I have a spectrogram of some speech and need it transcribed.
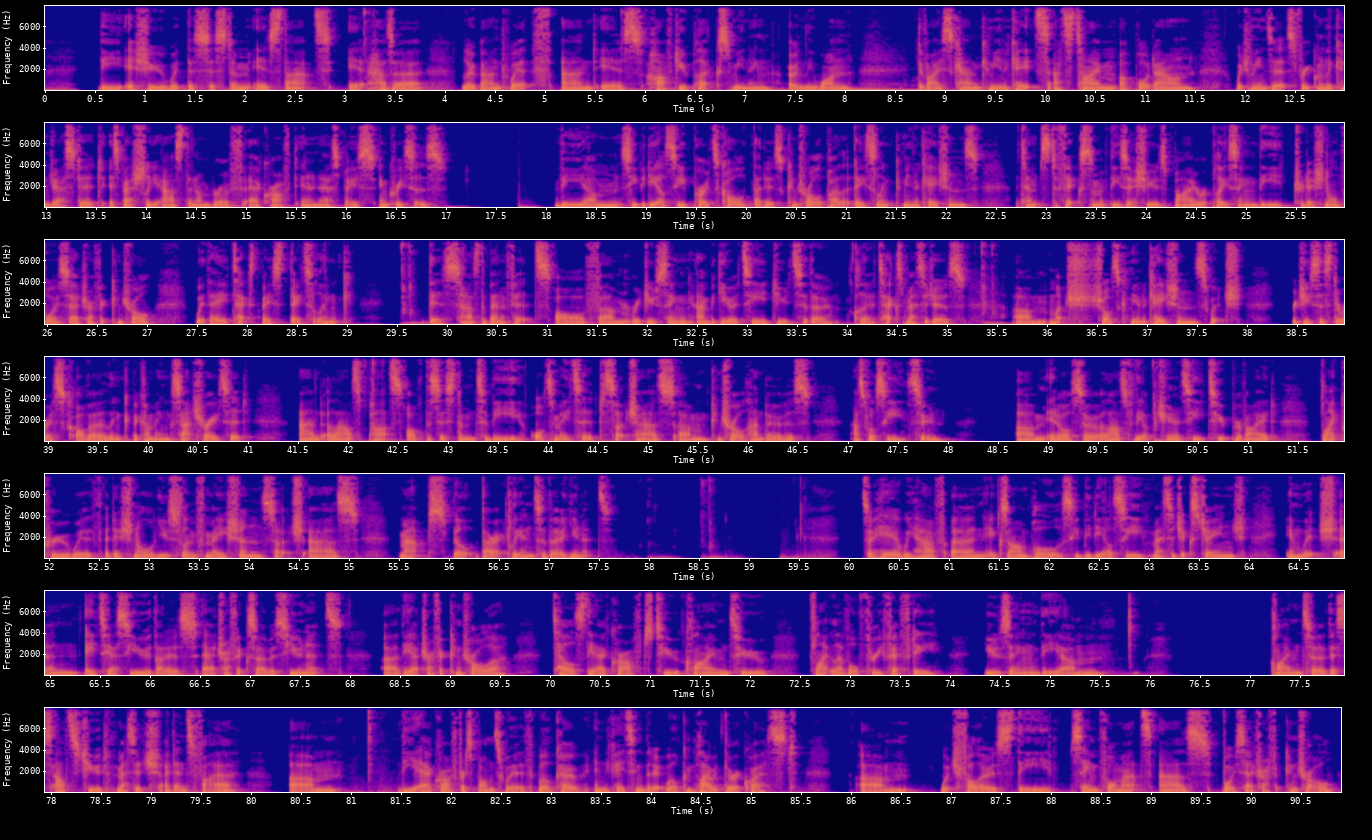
The issue with this system is that it has a low bandwidth and is half duplex, meaning only one device can communicate at a time, up or down, which means it's frequently congested, especially as the number of aircraft in an airspace increases. The um, CPDLC protocol, that is Controller Pilot Data Link Communications, attempts to fix some of these issues by replacing the traditional voice air traffic control with a text-based data link this has the benefits of um, reducing ambiguity due to the clear text messages, um, much shorter communications, which reduces the risk of a link becoming saturated, and allows parts of the system to be automated, such as um, control handovers, as we'll see soon. Um, it also allows for the opportunity to provide flight crew with additional useful information, such as maps built directly into the unit. So here we have an example CPDLC message exchange in which an ATSU, that is Air Traffic Service Unit, uh, the air traffic controller, tells the aircraft to climb to flight level 350 using the um, climb to this altitude message identifier. Um, the aircraft responds with Wilco, indicating that it will comply with the request. Um, which follows the same format as voice air traffic control,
